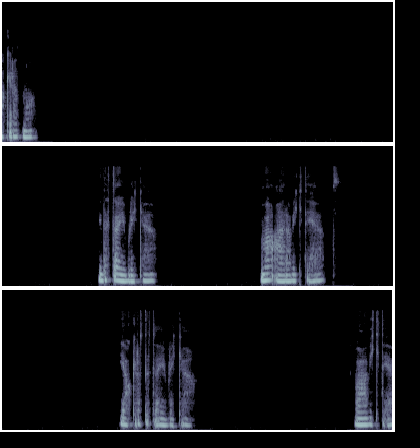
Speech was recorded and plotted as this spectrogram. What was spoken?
akkurat nå. I dette øyeblikket, hva er av viktighet? I akkurat dette øyeblikket. Hva er viktig?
